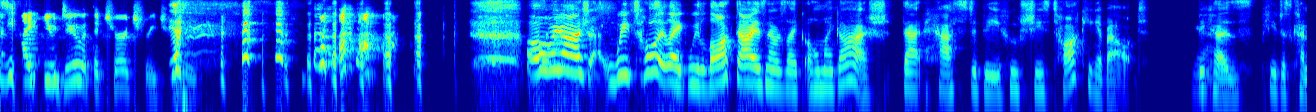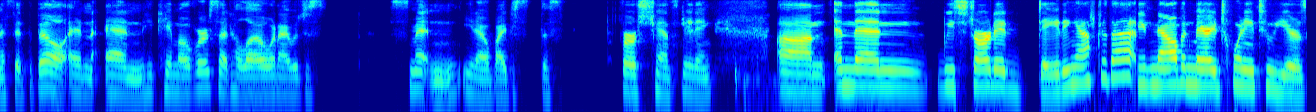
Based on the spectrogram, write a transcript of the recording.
As Like you do at the church retreat. Oh my gosh. We totally like we locked eyes and i was like oh my gosh that has to be who she's talking about. Yeah. because he just kind of fit the bill and and he came over said hello and i was just smitten you know by just this first chance meeting. Um and then we started dating after that. We've now been married 22 years.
